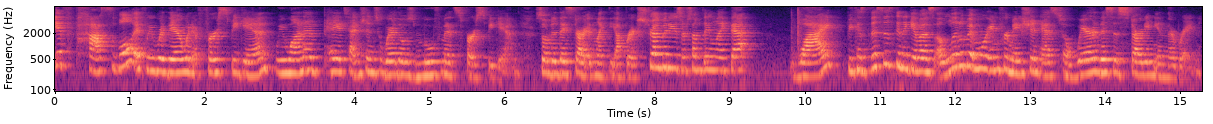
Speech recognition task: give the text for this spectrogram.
If possible, if we were there when it first began, we want to pay attention to where those movements first began. So did they start in like the upper extremities or something like that? Why? Because this is going to give us a little bit more information as to where this is starting in their brain.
